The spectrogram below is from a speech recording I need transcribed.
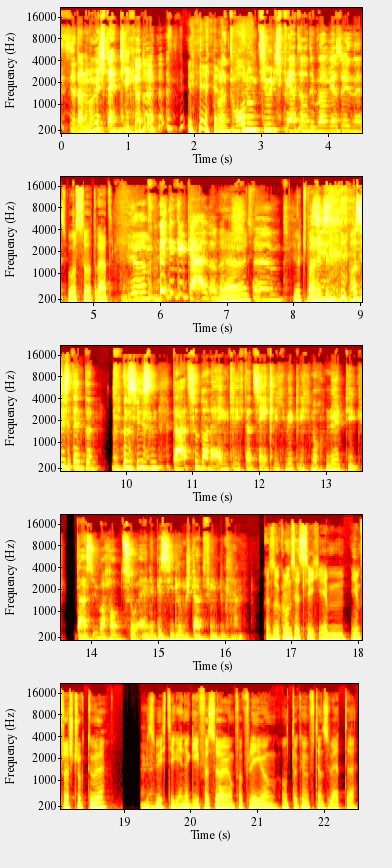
ist ja dann wurscht eigentlich, oder? Oder die Wohnung zugesperrt hat? Ich meine, wer soll das? Das Wasserrad, Ja, völlig egal, oder? ja, Ähm, wird was, spannend. ist, was, ist denn da, was ist denn dazu dann eigentlich tatsächlich wirklich noch nötig, dass überhaupt so eine Besiedlung stattfinden kann? Also grundsätzlich eben Infrastruktur ist Mhm. wichtig, Energieversorgung, Verpflegung, Unterkünfte und so weiter.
